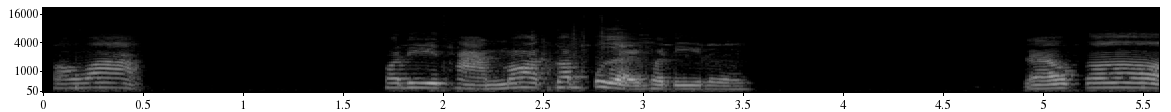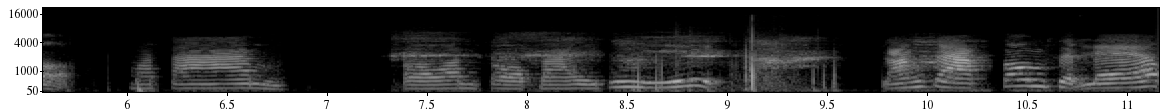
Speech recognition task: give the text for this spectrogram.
เพราะว่า พอดีฐานมอดก็เปื่อยพอดีเลย แล้วก็มาตามตอนต่อไปพรุ่งนี้ หลังจากต้มเสร็จแล้ว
